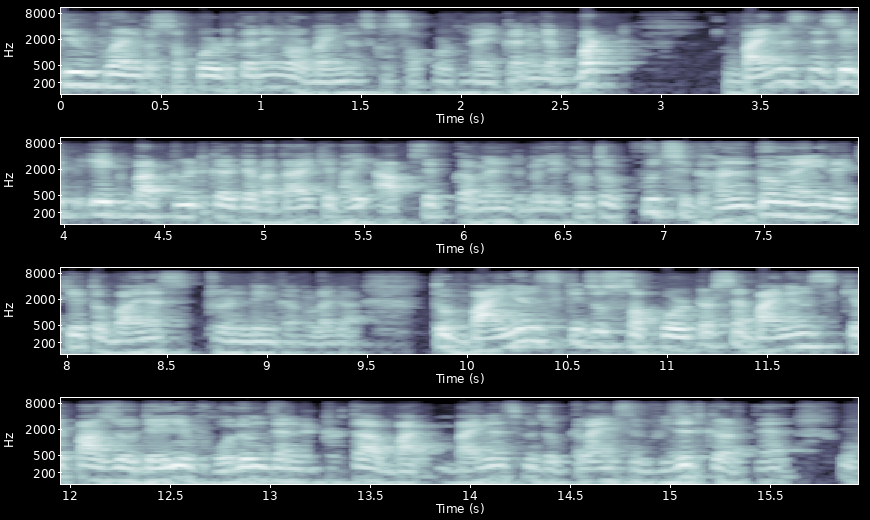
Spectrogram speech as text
क्यू क्वाइन को सपोर्ट करेंगे और बाइनेंस को सपोर्ट नहीं करेंगे। बट बाइनेंस ने सिर्फ़ एक बार ट्वीट करके बताया कि भाई, आप सिर्फ़ कमेंट में लिखो तो कुछ घंटों में ही देखिए तो बाइनेंस ट्रेंडिंग करने लगा। तो बाइनेंस के जो सपोर्टर्स है बाइनेंस के पास जो डेली वॉल्यूम जनरेट होता है बाइनेंस में जो क्लाइंट्स विज़िट करते हैं, वो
